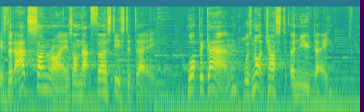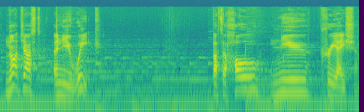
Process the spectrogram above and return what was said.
is that at sunrise on that first Easter day, what began was not just a new day, not just a new week, but a whole new creation.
